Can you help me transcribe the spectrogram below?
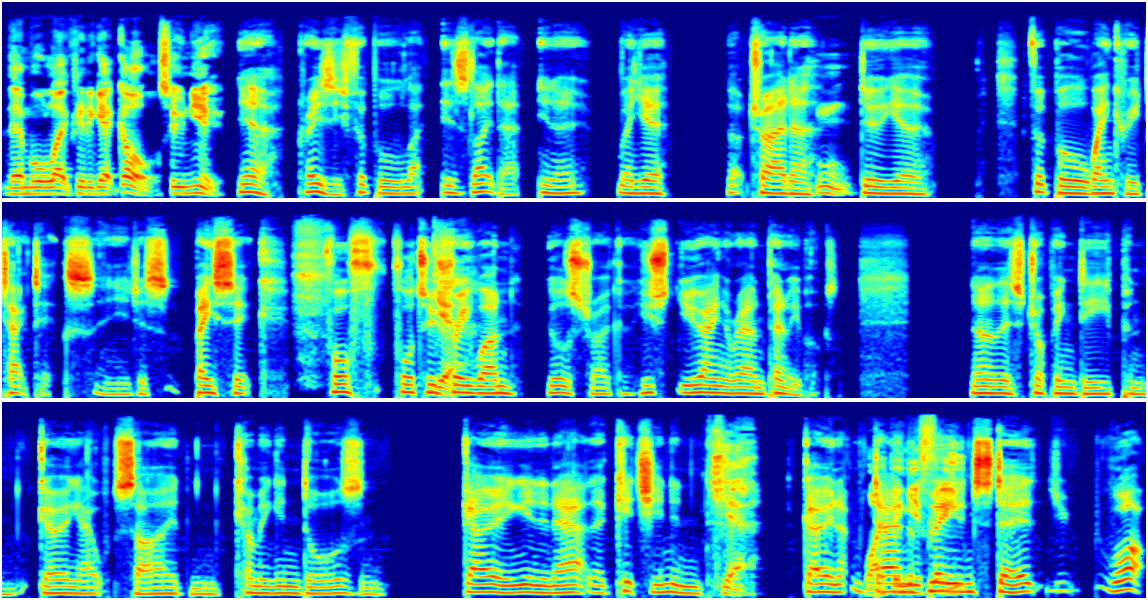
they're more likely to get goals. Who knew? yeah, crazy football like is like that. You know, when you're not trying to Hmm. do your football wankery tactics and you just basic four four two Yeah. three one. You're the striker. You you hang around penalty box. None of this dropping deep and going outside and coming indoors and going in and out the kitchen and Yeah, going up and Wiping down the bleeding stairs. You, what?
